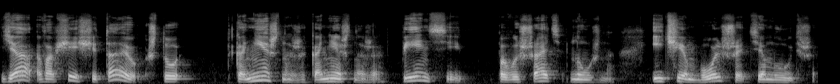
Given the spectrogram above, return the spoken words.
я вообще считаю, что, конечно же, конечно же, пенсии повышать нужно. И чем больше, тем лучше.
